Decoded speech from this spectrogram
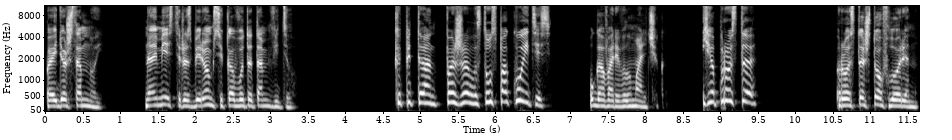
Пойдешь со мной. На месте разберемся, кого ты там видел». «Капитан, пожалуйста, успокойтесь!» — уговаривал мальчик. «Я просто...» «Просто что, Флорин?»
